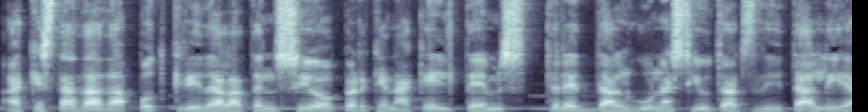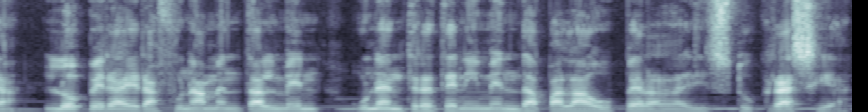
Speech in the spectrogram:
Aquesta dada pot cridar l'atenció perquè en aquell temps, tret d'algunes ciutats d'Itàlia, l'òpera era fonamentalment un entreteniment de palau per a l'aristocràcia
